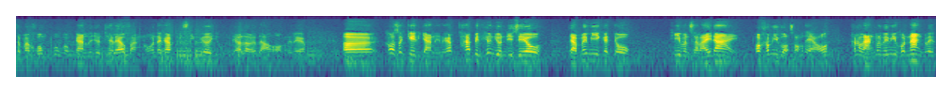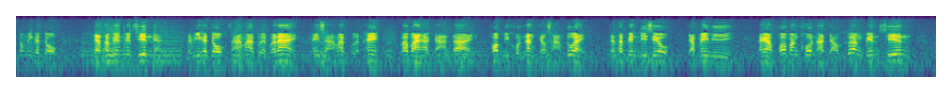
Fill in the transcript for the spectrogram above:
สมาคมผู้ประกอบการรถยนต์ใช้แล้วฝั่งโน้นนะครับมีสติกเกอร์อยู่เดี๋ยวเราจะเอาออกเลยนะครับข้อสังเกตอีกอย่างหนึ่งนะครับถ้าเป็นเครื่องยนต์ดีเซลจะไม่มีกระจกที่มันสไลด์ได้ เพราะเขามีเบาะสองแถว ข้างหลังก็เลยไม่มีคนนั่งก็เลยต้องมีกระจก แต่ถ้าเป็นเบนซินเนี่ยจะมีกระจกสามารถเปิดมาได้ ให้สามารถเปิดให้ระบายอากาศได้ เพราะมีคนนั่งแถว 3 ด้วย แต่ถ้าเป็นดีเซลจะไม่มี นะครับเพราะบางคนอาจจะเอาเครื่องเบนซิน ไป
